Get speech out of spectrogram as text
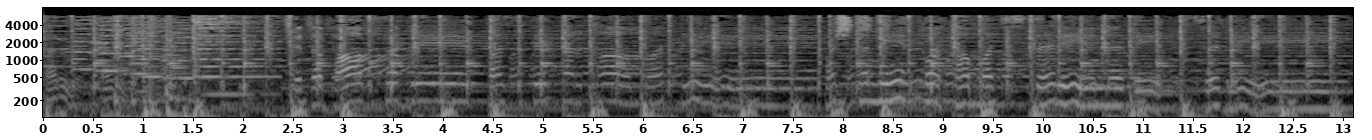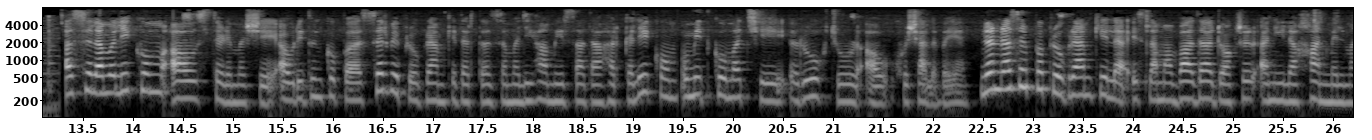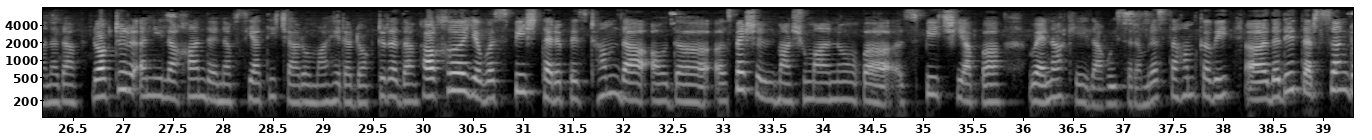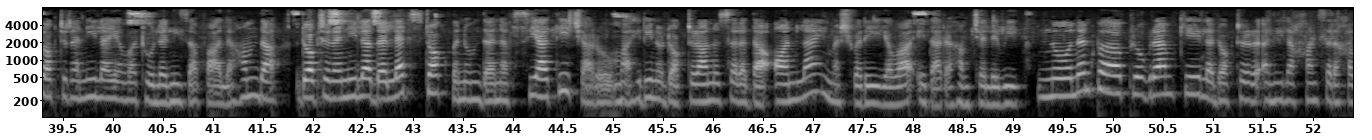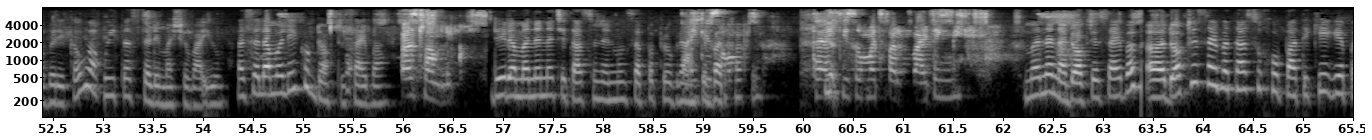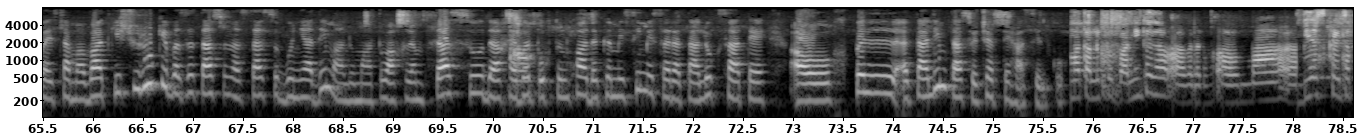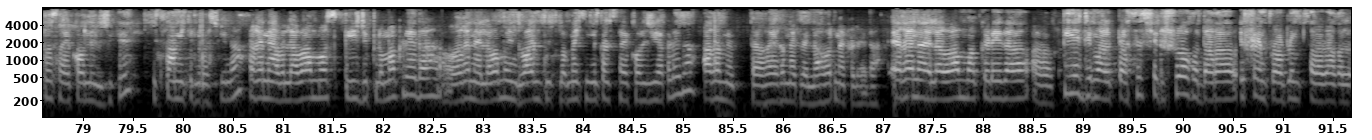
تھر تھر چې د السلام علیکم او ستړي مشه اوریدونکو په سروي پروګرام کې درته زملیها میرزاده هرکلی کوم امید کوم چې روغ، جوړ او خوشاله به نن نظر په پروګرام کې، له اسلام آباد ډاکټر انیلا خان ملمنه ده. ډاکټر انیلا خان د نفسیاتي چارو ماهره ډاکټر ده. هغه یو سپیچ تھراپیست هم ده او د سپیشل ماشومانو په سپیچ یا په وینا کې دا غوي سره مرسته هم کوي. د دې ترڅنګ ډاکټر انیلا یو ټولنیزه فعال هم ده. ډاکټر انیلا، د لیټس ټاک په نوم د نفسیاتي چارو ماهرینو ډاکټرانو سره د آنلاین مشورې یو اداره هم چلوي نو نن په پروګرام کې له ډاکټر انیلا خان سره خبرې کوو هغه ته ستړي مشه وایو السلام علیکم ډاکټر صاحبہ السلام علیکم. ډیره مننه چې تاسو نن موږ سره په پروګرام کې برخه اخلئ. Thank you so much for inviting me. مننه ډاکټر صاحب ډاکټر صاحب تاسو خو پاتې کېږئ په اسلام آباد کې. شروع کې به زه تاسو نه تاسو بنیادی معلومات واخلم. تاسو د خیبر پښتونخوا د کومې سیمې سره تعلق ساتئ او خپل تعلیم تاسو چیرته حاصل کو ما تعلق بانی کې ما بي اس کړی په سایکولوژي کې اسلامي یونیورسيټي نه. هغه نه علاوه ما سپیچ ډیپلوما کړی دا هغه نه علاوه ما انډوال ډیپلوما کلینیکل سایکولوژي کړی دا هغه مې هغه نه لاهور نه کړی دا هغه نه علاوه ما کړی دا پی ایچ ډی مال پروسس شروع شو خو دا ډیفرنٹ پرابلم سره راغله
